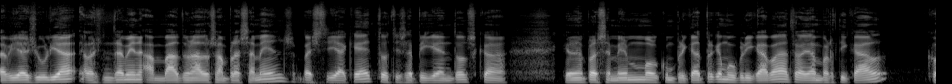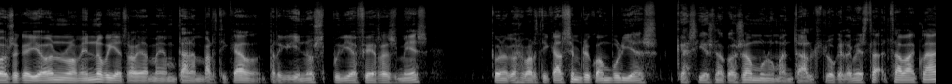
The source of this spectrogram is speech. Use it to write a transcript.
La Via Júlia, l'Ajuntament em va donar dos emplaçaments, vaig triar aquest, tot i sapiguent doncs, que, que era un emplaçament molt complicat perquè m'obligava a treballar en vertical, cosa que jo normalment no havia treballat tant en vertical, perquè aquí no es podia fer res més que una cosa vertical sempre quan volies que sigués una cosa monumental. El que també estava clar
